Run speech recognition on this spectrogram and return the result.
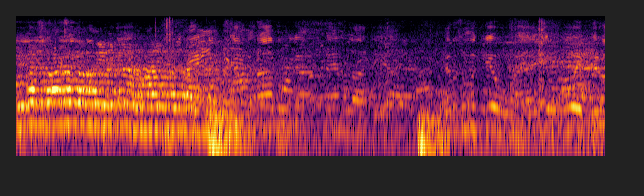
उनका स्वागत और अभिनंदन हमारी सरकार खराब हो गया टाइम ला दिया फिर उसमें क्या हुआ है ये वो एक फिर आगे एक विदेशी फोटोग्राफी करेंगे और विदेशियों का कोई सम्मान करें फ़ोटो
